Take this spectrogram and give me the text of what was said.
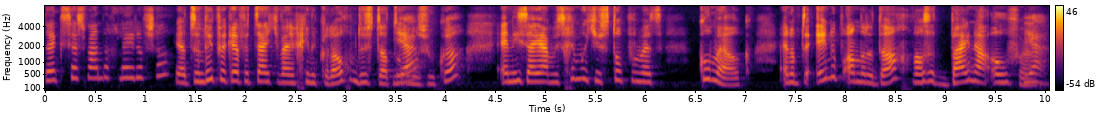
denk zes maanden geleden of zo. Ja, toen liep ik even een tijdje bij een gynaecoloog om dus dat te Ja? onderzoeken. En die zei, ja, misschien moet je stoppen met koelmelk. En op de een op andere dag was het bijna over. ja.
